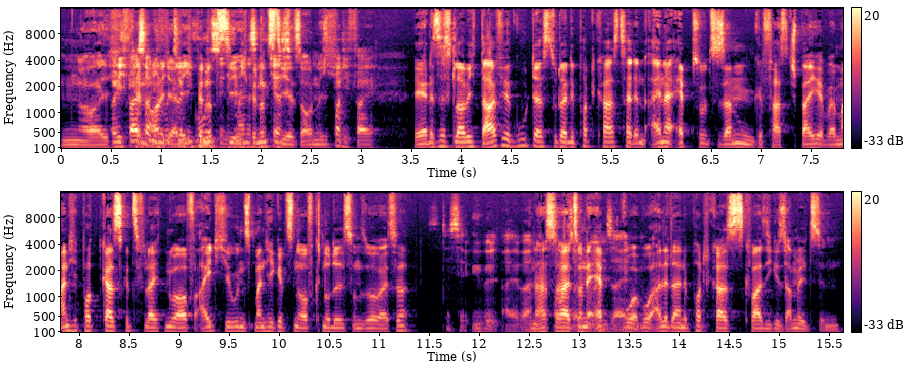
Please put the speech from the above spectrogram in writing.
No, ich Und ich weiß auch nicht, ehrlich, ich benutze die, ich meine, es benutze gibt die jetzt auch nicht. Spotify. Ja, das ist, glaube ich, dafür gut, dass du deine Podcasts halt in einer App so zusammengefasst speicherst, weil manche Podcasts gibt's vielleicht nur auf iTunes, manche gibt's nur auf Knuddels und so, weißt du? Das ist ja übel albern. Und dann hast du halt so eine App, wo, wo alle deine Podcasts quasi gesammelt sind.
